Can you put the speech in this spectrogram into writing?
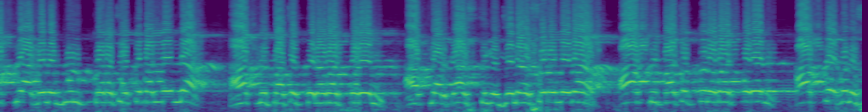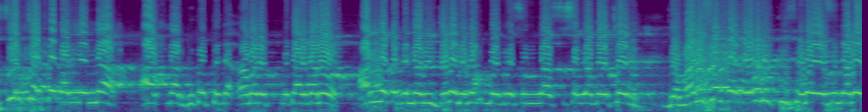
আপনি এখনও ভুল করা ছাড়তে পারলেন না। আপনি পাঁচক নামাজ পড়েন আপনার কাছ থেকে জেনা সরল না। আপনি পাঁচক নামাজ পড়েন আপনি এখনও সুখ ছাড়তে পারলেন না। আপনার ভিতর থেকে আমার কোথায় গেল? আল্লাহ তাকে নবী জানেন মোহাম্মদ রসুল্লাহ বলছেন যে, মানুষের কাছে এমন একটি সময় এসে যাবে,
